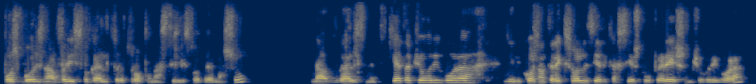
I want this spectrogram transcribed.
πώς μπορείς να βρεις τον καλύτερο τρόπο να στείλεις το δέμα σου, να βγάλεις την ετικέτα πιο γρήγορα, γενικώς να τρέξεις όλες τις διαδικασίες του operation πιο γρήγορα.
